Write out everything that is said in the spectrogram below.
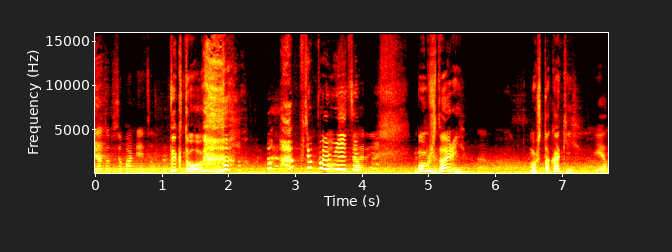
Я тут все пометил. Ты кто? Все пометил. Бомж Дарий? Может, Такакий? Нет.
